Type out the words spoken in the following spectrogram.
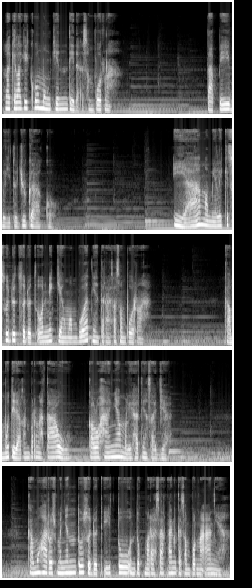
Laki-lakiku mungkin tidak sempurna, tapi begitu juga aku. Ia memiliki sudut-sudut unik yang membuatnya terasa sempurna. Kamu tidak akan pernah tahu kalau hanya melihatnya saja. Kamu harus menyentuh sudut itu untuk merasakan kesempurnaannya.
